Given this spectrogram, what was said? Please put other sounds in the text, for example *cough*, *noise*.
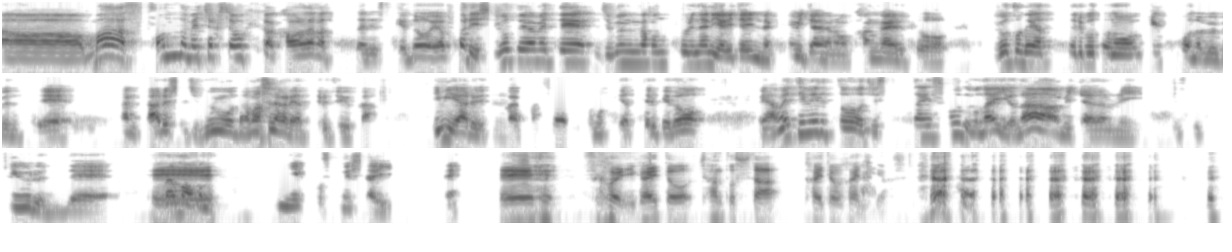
あまあ、そんなめちゃくちゃ大きくは変わらなかったですけど、やっぱり仕事辞めて自分が本当に何やりたいんだっけみたいなのを考えると、仕事でやってることの結構な部分って、なんかある種自分を騙しながらやってるというか、意味あるとか、価値あると思ってやってるけど、辞めてみると実際そうでもないよな、みたいなのに気づきうるんで、これはまあ本当にお勧めしたいね。えー、すごい、意外とちゃんとした回答が返ってきました。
